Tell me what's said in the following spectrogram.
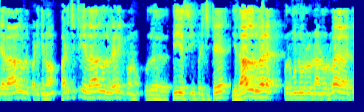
ஏதாவது ஒண்ணு படிக்கணும். படிச்சுட்டு ஏதாவது ஒரு வேலைக்கு போகணும். ஒரு பிஎஸ்சி படிச்சுட்டு ஏதாவது ஒரு வேலை. ஒரு முந்நூறு நானூறு ரூபாய்க்கு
